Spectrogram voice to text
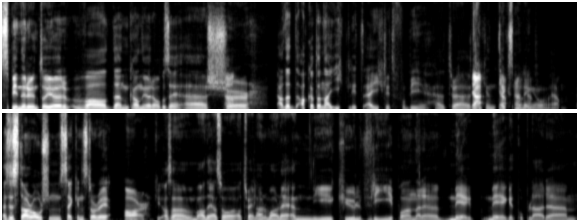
spinner rundt og gjør hva den kan gjøre, håper jeg å si. Uh, sure. Ja, det, akkurat den her gikk litt Jeg gikk litt forbi. Jeg tror jeg Ja, fikk en tekstmelding. ja, ja. Og, ja. Jeg syns Star Ocean Second Story R Altså, Av det jeg så av traileren, var det en ny, kul vri på den derre meget, meget populære um,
